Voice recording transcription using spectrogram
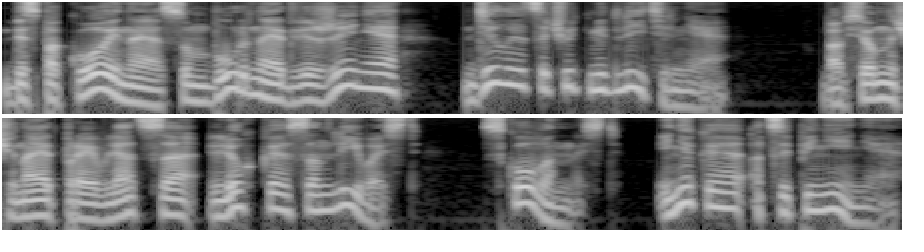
беспокойное, сумбурное движение делается чуть медлительнее. Во всем начинает проявляться легкая сонливость, скованность и некое оцепенение.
